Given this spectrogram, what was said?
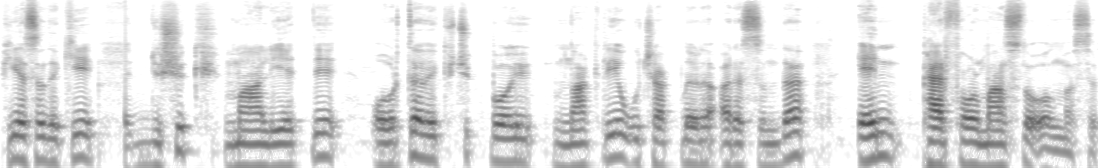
piyasadaki düşük maliyetli orta ve küçük boy nakliye uçakları arasında en performanslı olması.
